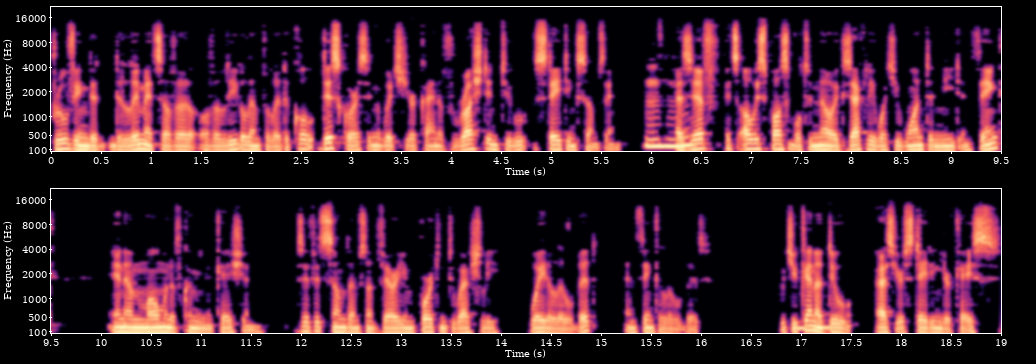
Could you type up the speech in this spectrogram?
proving the, the limits of a, of a legal and political discourse in which you're kind of rushed into stating something. Mm-hmm. As if it's always possible to know exactly what you want and need and think in a moment of communication. As if it's sometimes not very important to actually wait a little bit and think a little bit which you cannot do as you're stating your case.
